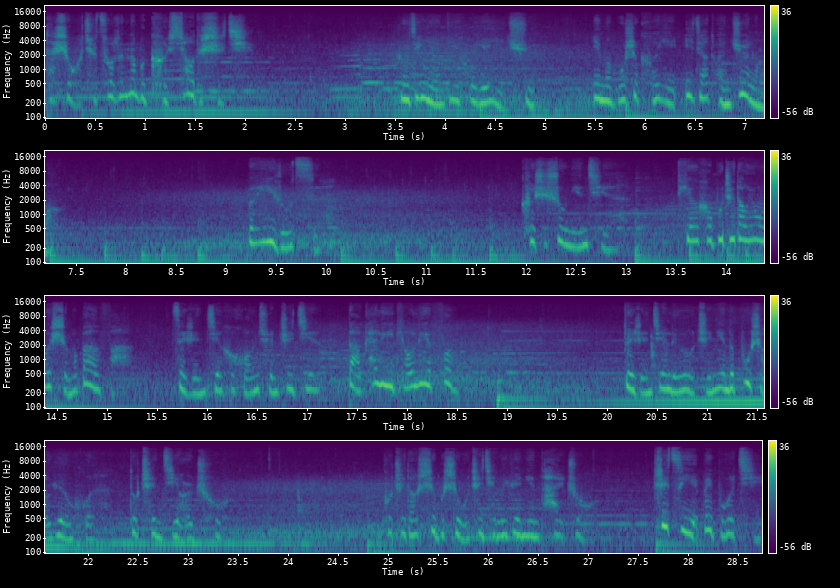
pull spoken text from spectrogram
但是我却做了那么可笑的事情。如今炎帝后也已去，你们不是可以一家团聚了吗？本意如此。可是数年前，天河不知道用了什么办法，在人间和黄泉之间打开了一条裂缝。对人间留有执念的不少怨魂都趁机而出。不知道是不是我之前的怨念太重，这次也被波及。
